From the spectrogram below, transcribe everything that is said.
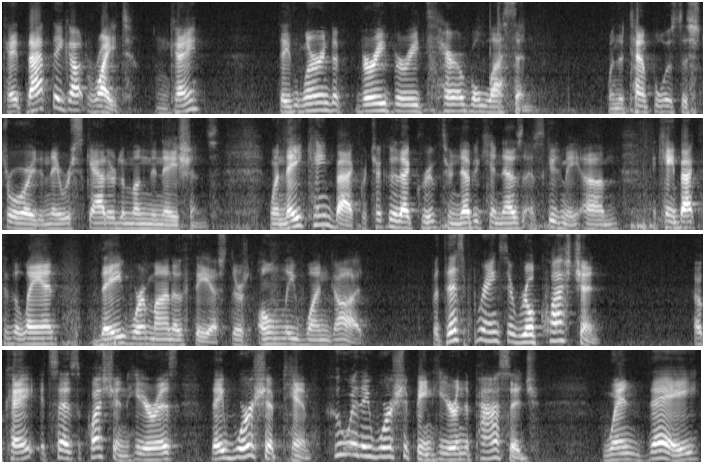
Okay, that they got right. Okay? They learned a very, very terrible lesson when the temple was destroyed and they were scattered among the nations. When they came back, particularly that group through Nebuchadnezzar, excuse me, um, came back to the land, they were monotheists. There's only one God. But this brings a real question. Okay? It says the question here is they worshiped him. Who are they worshiping here in the passage? When they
